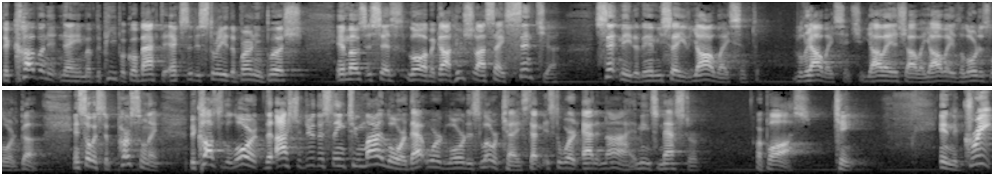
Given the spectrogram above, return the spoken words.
the covenant name of the people. Go back to Exodus 3, the burning bush. And Moses says, Lord, but God, who should I say? Sent you, sent me to them. You say, Yahweh sent them. Yahweh sent you. Yahweh is Yahweh. Yahweh is the Lord is Lord. Go. And so it's the personal name. Because of the Lord, that I should do this thing to my Lord. That word Lord is lowercase. That, it's the word Adonai. It means master or boss, king. In the Greek,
